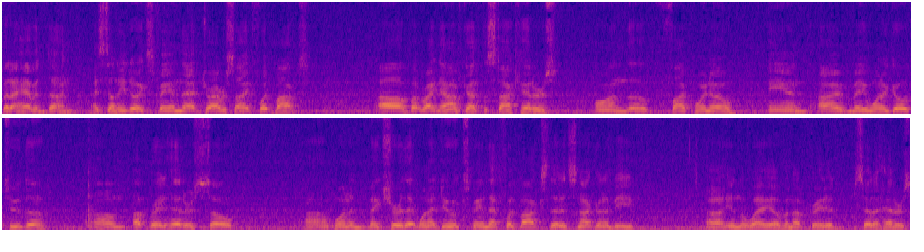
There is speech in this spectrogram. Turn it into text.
but I haven't done. I still need to expand that driver side foot box. Uh, but right now I've got the stock headers on the 5.0 and I may want to go to the um, upgrade headers. So I uh, want to make sure that when I do expand that foot box that it's not going to be uh, in the way of an upgraded set of headers.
